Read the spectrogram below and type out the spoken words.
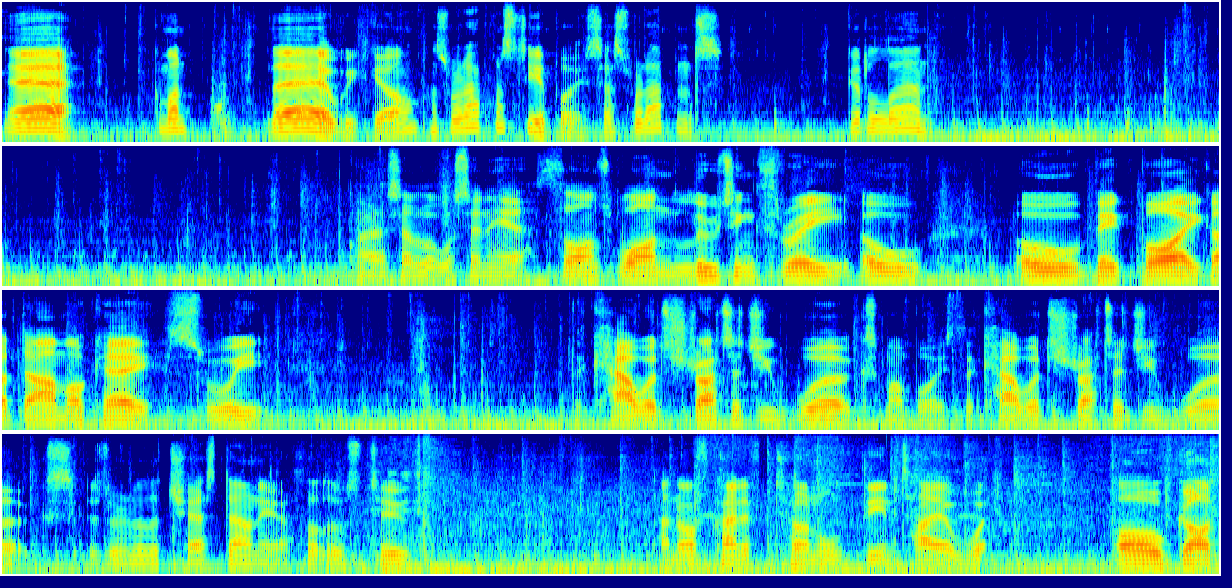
Yeah, come on. There we go. That's what happens to you boys, that's what happens. Gotta learn. Alright, let's have a look what's in here. Thorns 1, looting 3. Oh, oh, big boy. God damn, okay, sweet. The coward strategy works, my boys. The coward strategy works. Is there another chest down here? I thought there was two. I know I've kind of tunneled the entire way. Oh, God.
